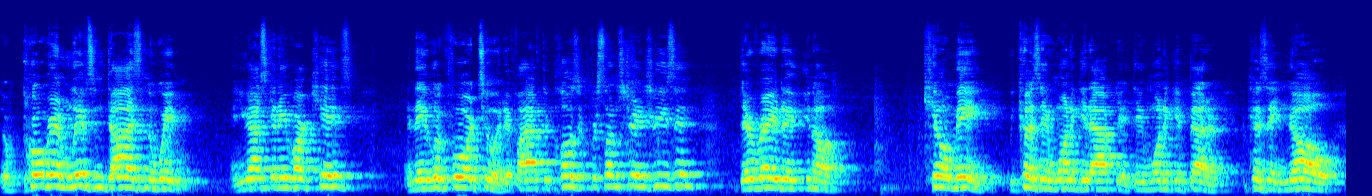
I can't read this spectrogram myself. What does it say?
The program lives and dies in the weight room. And you ask any of our kids, and they look forward to it. If I have to close it for some strange reason, they're ready to, you know, kill me because they want to get after it. They want to get better because they know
